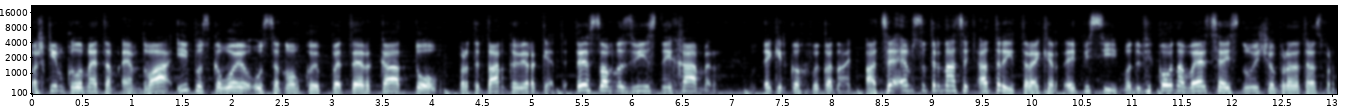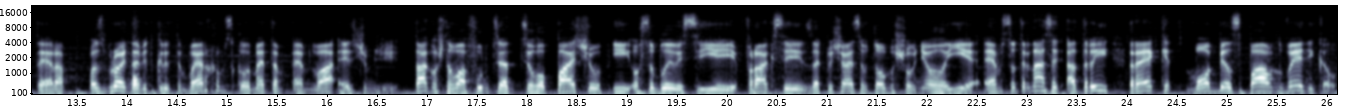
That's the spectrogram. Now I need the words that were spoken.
Важким кулеметом М2 і пусковою установкою ПТРК ТОВ протитанкові ракети. Це славнозвісний Хаммер у декількох виконань. А це М113А3 Tracker APC, модифікована версія існуючого бронетранспортера, озброєна відкритим верхом з кулеметом М2 HMG. Також нова функція цього патчу і особливість цієї фракції заключається в тому, що в нього є М113А3 Tracked Mobile Spawn Vehicle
